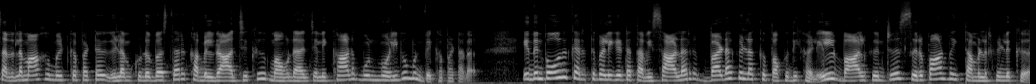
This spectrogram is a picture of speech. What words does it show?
சடலமாக மீட்கப்பட்ட இளம் குடும்பஸ்தர் கமில்ராஜுக்கு மௌன அஞ்சலிக்கான முன்மொழிவு முன்வைக்கப்பட்டது. இதன்போது கருத்து வெளியிட்ட தவிசாளர் வடகிழக்கு பகுதிகளில் வாழ்கின்ற சிறுபான்மை தமிழர்களுக்கு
